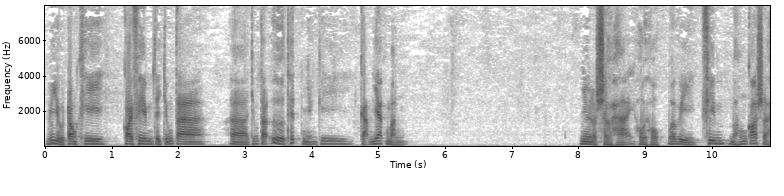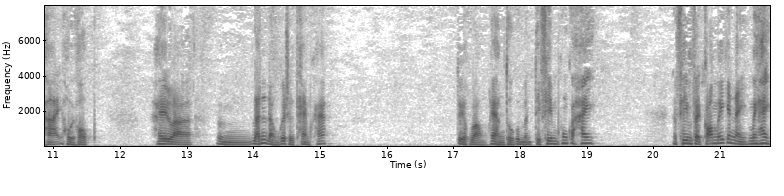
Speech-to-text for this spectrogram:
Ví dụ trong khi coi phim thì chúng ta à, chúng ta ưa thích những cái cảm giác mạnh như là sợ hãi, hồi hộp. Bởi vì phim mà không có sợ hãi, hồi hộp, hay là đánh động cái sự thèm khát, tuyệt vọng hay hận thù của mình, thì phim không có hay. Phim phải có mấy cái này mới hay,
